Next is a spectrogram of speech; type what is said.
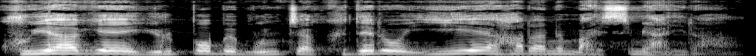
구약의 율법을 문자 그대로 이해하라는 말씀이 아니라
